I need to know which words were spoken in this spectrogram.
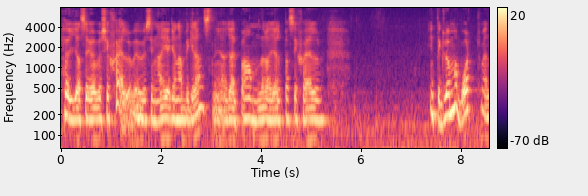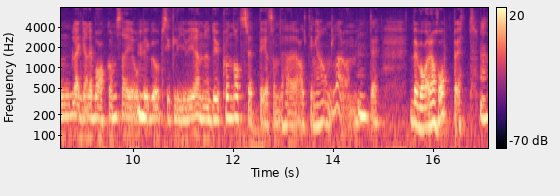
höja sig över sig själv, mm. över sina egna begränsningar, hjälpa andra, hjälpa sig själv. Inte glömma bort men lägga det bakom sig och mm. bygga upp sitt liv igen. Det är på något sätt det som det här allting handlar om. Mm. Det, bevara hoppet. Ja.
